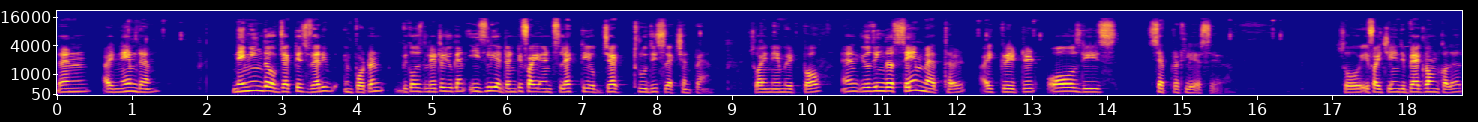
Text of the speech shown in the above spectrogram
Then I name them. Naming the object is very important because later you can easily identify and select the object through the selection pane. So I name it bow and using the same method I created all these separate layers here. So if I change the background color,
